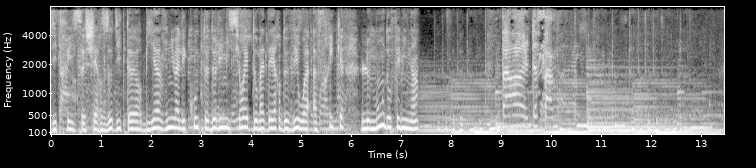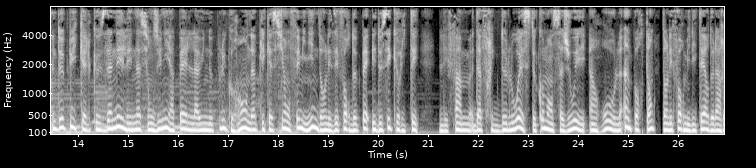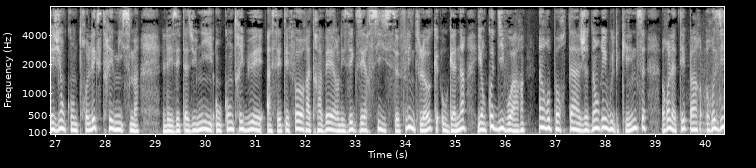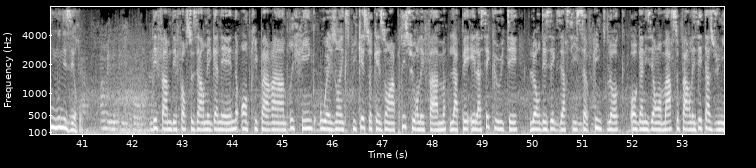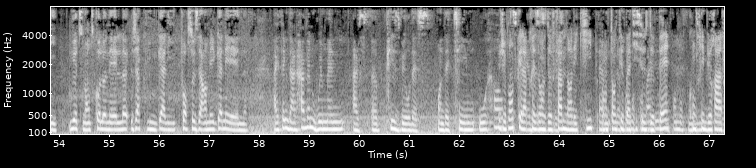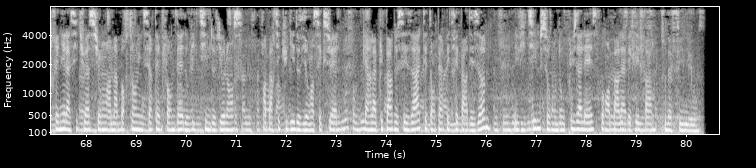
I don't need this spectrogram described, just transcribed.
Auditrices, chers auditeurs, bienvenue à l'écoute de l'émission hebdomadaire de VOA Afrique, Le Monde au féminin. Parole de femme. Depuis quelques années, les Nations Unies appellent à une plus grande implication féminine dans les efforts de paix et de sécurité. Les femmes d'Afrique de l'Ouest commencent à jouer un rôle important dans l'effort militaire de la région contre l'extrémisme. Les États-Unis ont contribué à cet effort à travers les exercices Flintlock au Ghana et en Côte d'Ivoire. Un reportage d'Henry Wilkins relaté par Rosine Munezero. Des femmes des forces armées ghanéennes ont pris part à un briefing où elles ont expliqué ce qu'elles ont appris sur les femmes, la paix et la sécurité lors des exercices Flintlock organisés en mars par les États-Unis. Lieutenant-colonel Jacqueline Gali, forces armées ghanéennes. Je pense que la présence de femmes dans l'équipe en tant que bâtisseuses de paix contribuera à freiner la situation en apportant une certaine forme d'aide aux victimes de violences, en particulier de violences sexuelles, car la plupart de ces actes étant perpétrés par des hommes, les victimes seront donc plus à l'aise pour en parler avec les femmes.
